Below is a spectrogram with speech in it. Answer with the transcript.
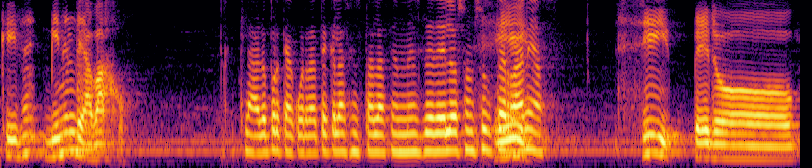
que dicen, vienen de abajo. Claro, porque acuérdate que las instalaciones de Delos son Sí. subterráneas. Sí, pero...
